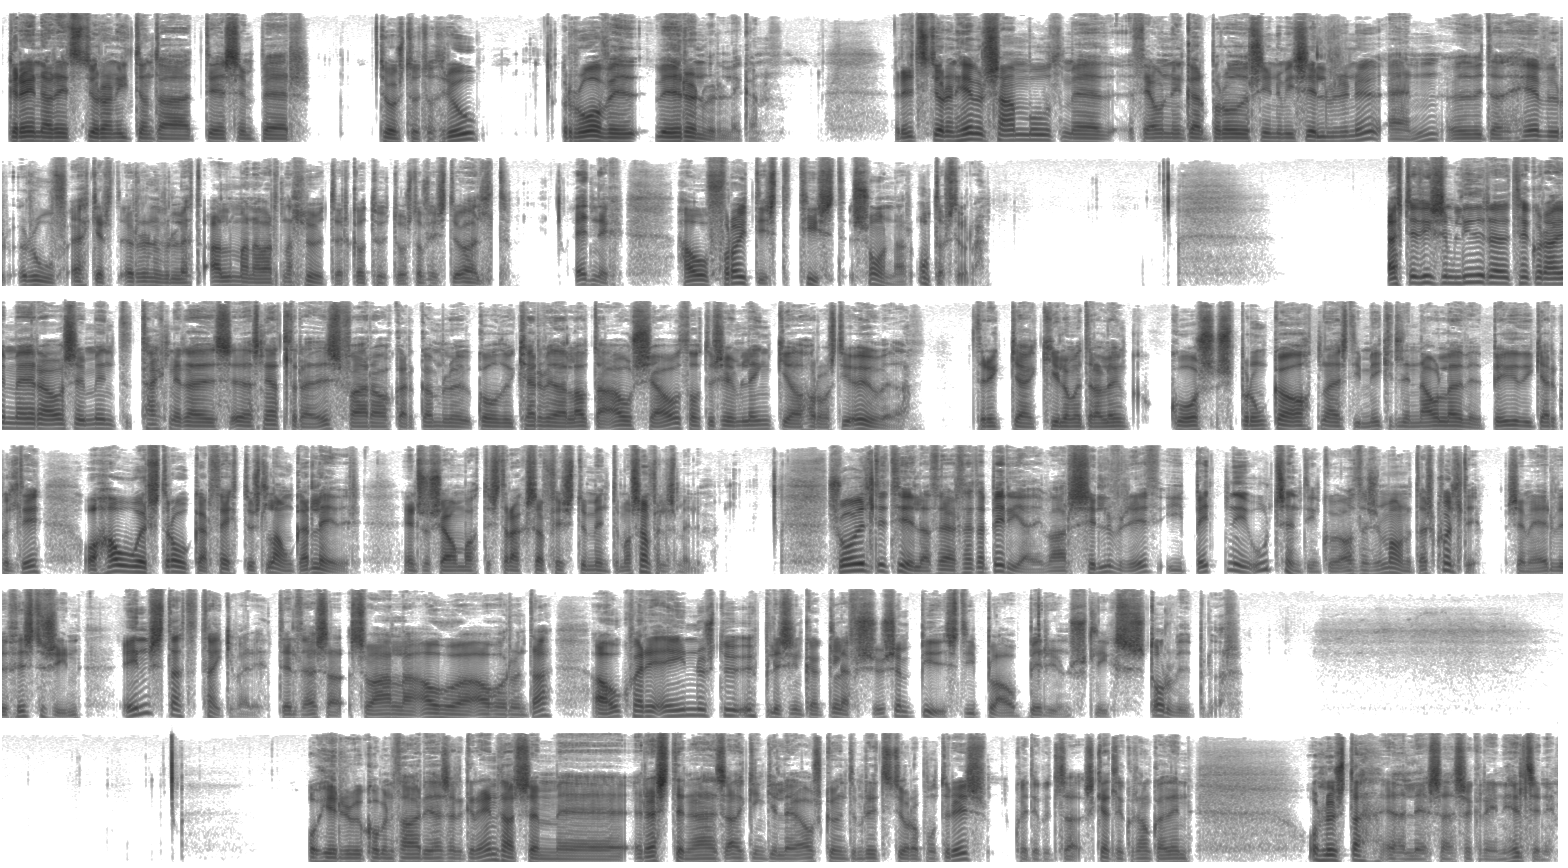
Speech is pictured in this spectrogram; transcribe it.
Greinarittstjóra 19. desember 2023, rofið við raunveruleikan. Rittstjóran hefur samúð með þjáningar bróður sínum í silfrinu en auðvitað hefur Rúf ekkert raunverulegt almannavarna hlutverk á 21. öld. Einnig, há fröytist týst sonar útafstjóra. Eftir því sem líðræði tekur æg meira á sig mynd tækniræðis eða snjallræðis fara okkar gamlu góðu kerfið að láta ásjá þóttu sem lengi að horfast í auðviða. Þryggja kílometra laung gós sprunga opnaðist í mikilli nálaði við byggði gerðkvöldi og háir strókar þeittust langar leiðir eins og sjá mátti strax af fyrstu myndum á samfélagsmeilum. Svo vildi til að þegar þetta byrjaði var Silfrið í beitni útsendingu á þessu mánudagskvöldi sem er við fyrstu sín einstakt tækifæri til þess að svala áhuga áhörunda á hverju einustu upplýsingaglefsu sem býðst í blá byrjun slíks stórviðbyrðar. Og hér erum við komin þar í þessari grein þar sem eh, restin er aðeins aðgengilega ásköfundum rittstjóra.is, hvernig vil það skella ykkur þangað inn og hlusta eða lesa þessa grein í hilsinni.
